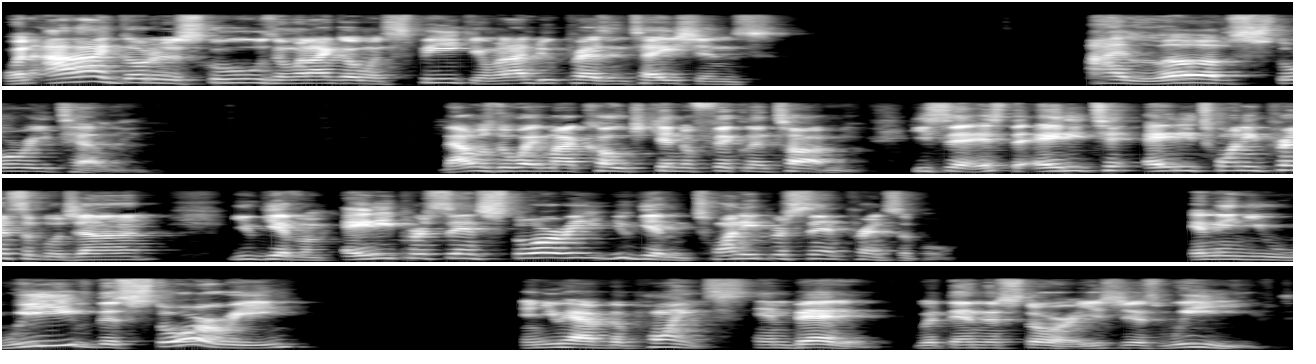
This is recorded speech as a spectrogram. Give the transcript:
When I go to the schools and when I go and speak and when I do presentations, I love storytelling. That was the way my coach, Kendall Ficklin, taught me. He said, it's the 80 80 20 principle, John. You give them 80% story, you give them 20% principle. And then you weave the story and you have the points embedded within the story. It's just weaved.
